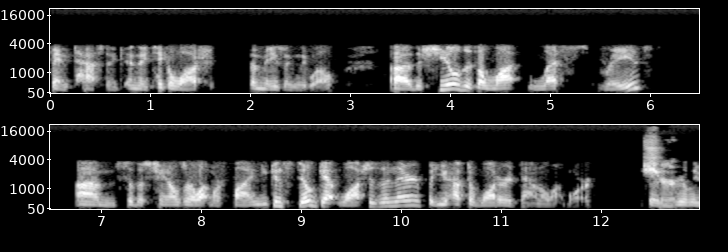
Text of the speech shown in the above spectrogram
fantastic, and they take a wash amazingly well. Uh, the shield is a lot less raised, um, so those channels are a lot more fine. You can still get washes in there, but you have to water it down a lot more. So sure. it's really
